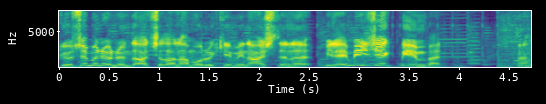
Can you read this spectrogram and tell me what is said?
gözümün önünde açılan hamuru kimin açtığını bilemeyecek miyim ben? Ha?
